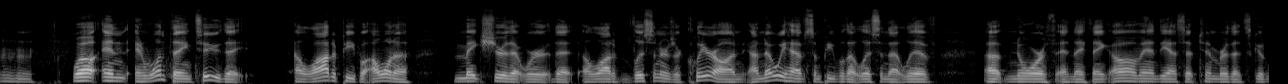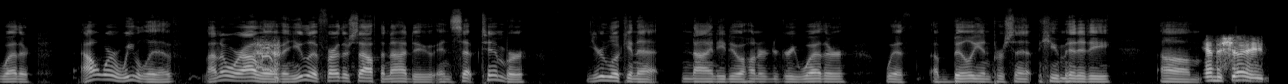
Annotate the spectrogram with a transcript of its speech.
Mm-hmm. Well, and and one thing too that a lot of people I want to make sure that we're that a lot of listeners are clear on. I know we have some people that listen that live up north and they think, "Oh man, yeah, September that's good weather." Out where we live, I know where I live and you live further south than I do. In September, you're looking at 90 to 100 degree weather with a billion percent humidity. Um, in the shade.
